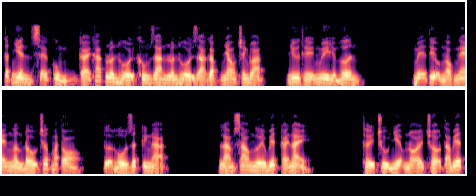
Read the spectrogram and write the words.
tất nhiên sẽ cùng cái khác luân hồi không gian luân hồi giả gặp nhau tranh đoạt, như thế nguy hiểm hơn mẹ tiểu ngọc nghe ngẩng đầu trước mắt to, tựa hồ rất kinh ngạc. Làm sao ngươi biết cái này? Thầy chủ nhiệm nói cho ta biết.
